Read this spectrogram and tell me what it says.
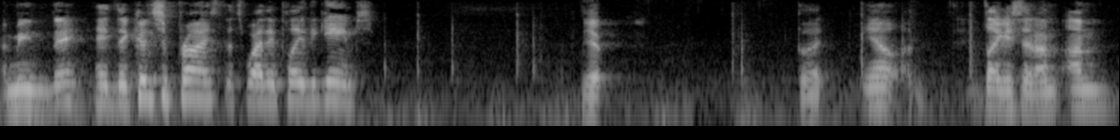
I mean, they hey they could surprise. That's why they play the games. Yep. But you know, like I said, I'm I'm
